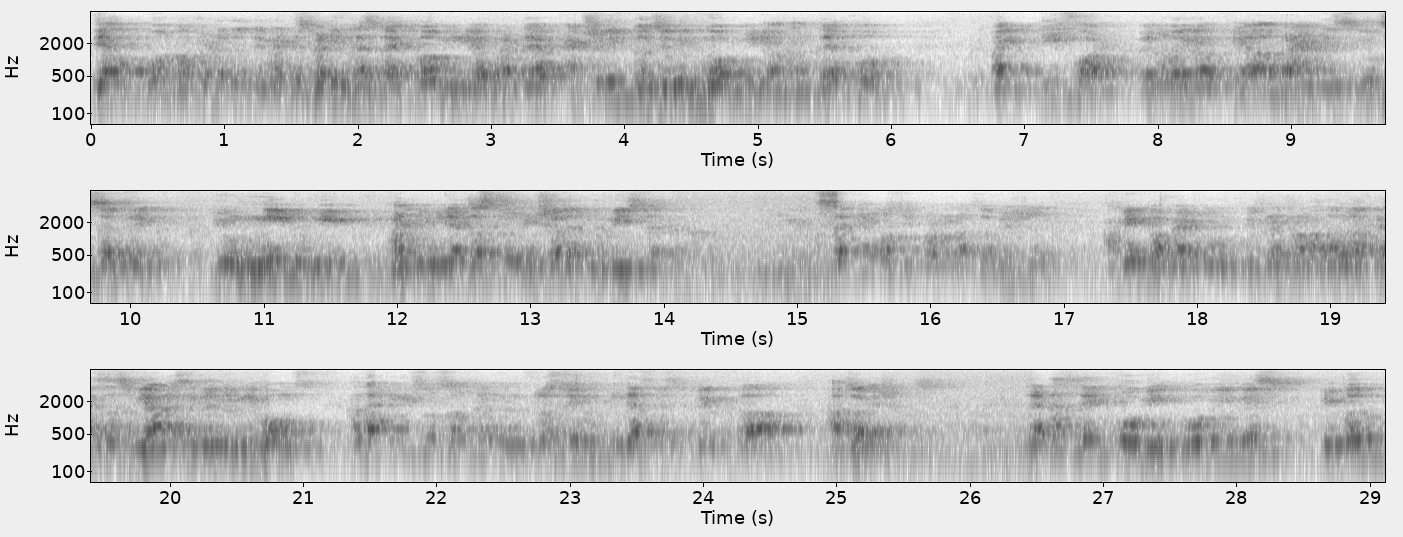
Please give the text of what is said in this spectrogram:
they are more comfortable, they might be spending less time per media, but they are actually consuming more media. And therefore, by default, whenever your uh, brand is youth-centric, you need to be multimedia just to ensure that you reach them. Second most important observation, again compared to different from other markets, we are a single TV homes, and that leads to certain interesting India-specific uh, observations. Let us take co-viewing. Co-viewing is people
